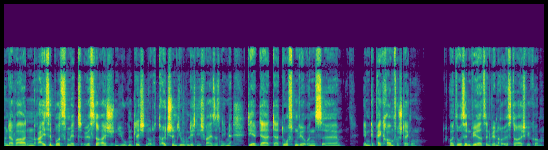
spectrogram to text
und da war ein Reisebus mit österreichischen Jugendlichen oder deutschen Jugendlichen, ich weiß es nicht mehr, die, da, da durften wir uns äh, im Gepäckraum verstecken. Und so sind wir, sind wir nach Österreich gekommen.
